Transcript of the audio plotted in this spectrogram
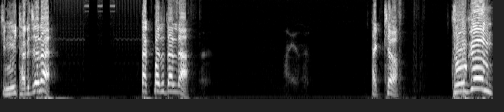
지문이 다르잖아! 딱 봐도 달라! 닥쳐! 구금!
